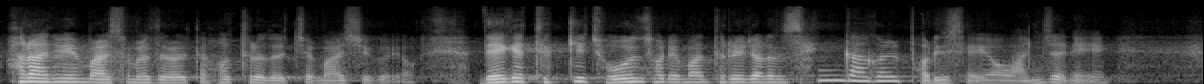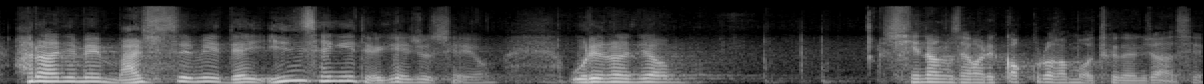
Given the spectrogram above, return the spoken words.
하나님의 말씀을 들을 때 허투루 듣지 마시고요. 내게 듣기 좋은 소리만 들으려는 생각을 버리세요. 완전히. 하나님의 말씀이 내 인생이 되게 해주세요. 우리는요, 신앙생활이 거꾸로 가면 어떻게 되는 줄 아세요?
